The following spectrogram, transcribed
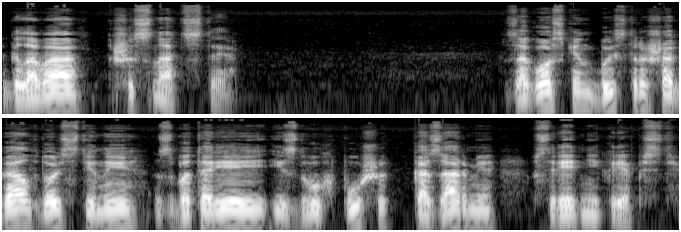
Глава 16 Загоскин быстро шагал вдоль стены с батареей из двух пушек к казарме в средней крепости.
